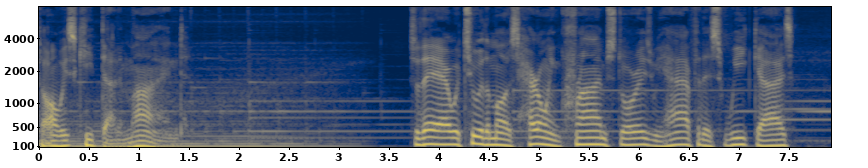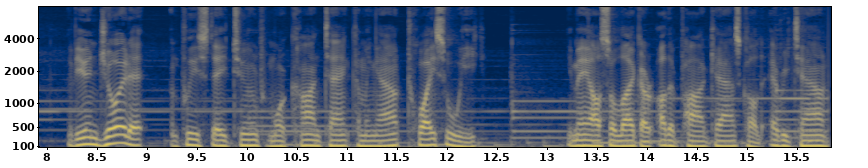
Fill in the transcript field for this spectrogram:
to always keep that in mind. So, there were two of the most harrowing crime stories we have for this week, guys. If you enjoyed it, then please stay tuned for more content coming out twice a week. You may also like our other podcast called Every Town,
